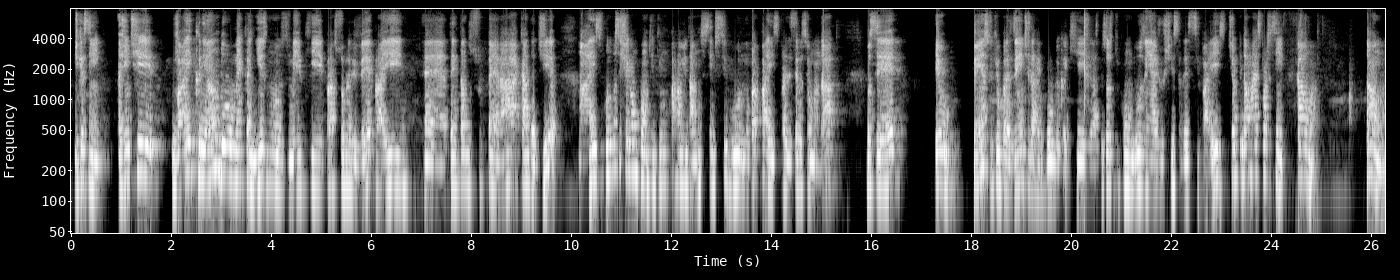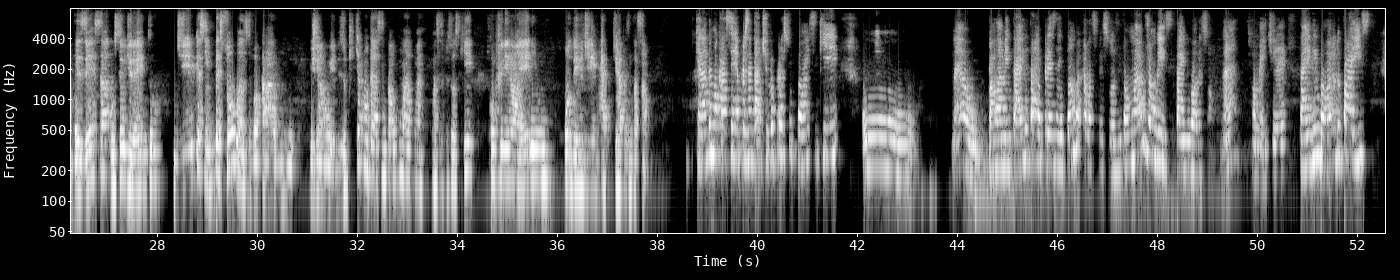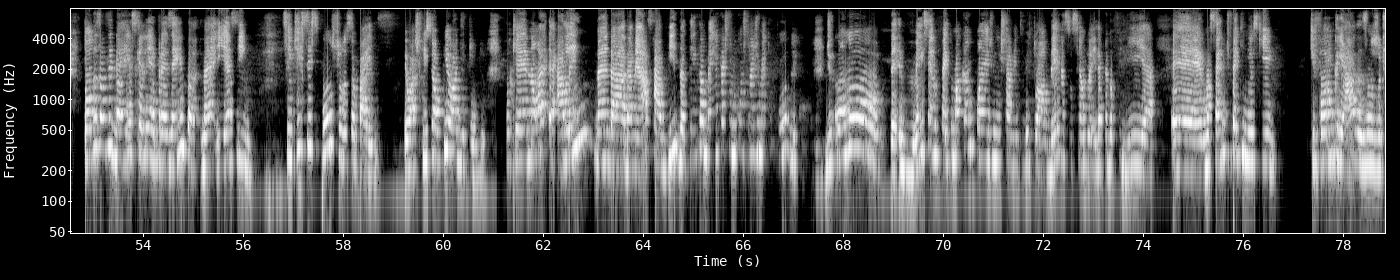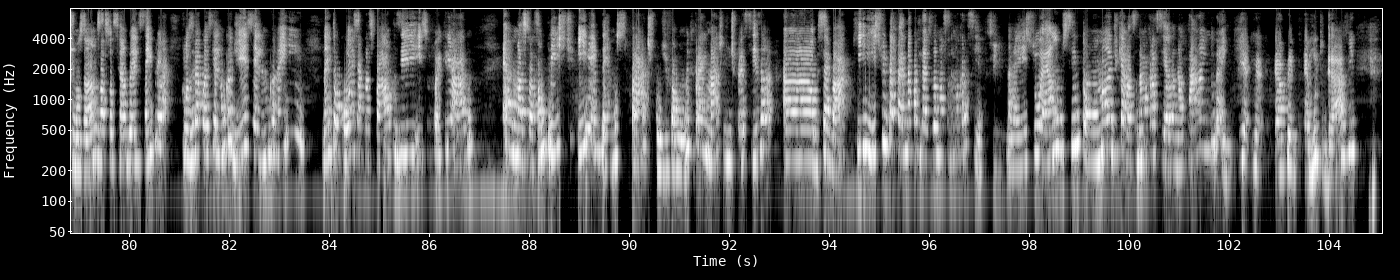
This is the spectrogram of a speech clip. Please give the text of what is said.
De que, assim, a gente vai criando mecanismos meio que para sobreviver, para ir é, tentando superar cada dia, mas quando você chega a um ponto em que um parlamentar não se sente seguro no próprio país para exercer o seu mandato, você, eu penso que o presidente da República, que as pessoas que conduzem a justiça desse país, tinham que dar uma resposta assim: calma, calma, exerça o seu direito de. Porque, assim, pessoas votaram no Jean Willis. O que, que acontece, então, com, a, com, a, com, essas pessoas que conferiram a ele um poder de, de representação? Porque na democracia representativa pressupõe-se que o, né, o parlamentar está representando aquelas pessoas. Então, não é o João Willis que está indo embora só, né? Somente. Ele está indo embora do país. Todas as ideias que ele representa, né? E, assim, sentir-se expulso do seu país. Eu acho que isso é o pior de tudo. Porque não é, é além né, da, da ameaça à vida, tem também a questão do constrangimento público de como é, vem sendo feita uma campanha de linchamento virtual dele, associando ele à pedofilia, é, uma série de fake news que, que foram criadas nos últimos anos, associando ele sempre, a, inclusive a coisa que ele nunca disse, ele nunca nem nem tocou em certas pautas e isso foi criado. É uma situação triste e, em termos práticos, de forma muito pragmática, a gente precisa uh, observar que isso interfere na qualidade da nossa democracia. Sim. Né? Isso é um sintoma de que a nossa democracia ela não está indo bem. E é, é, é, é muito grave,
